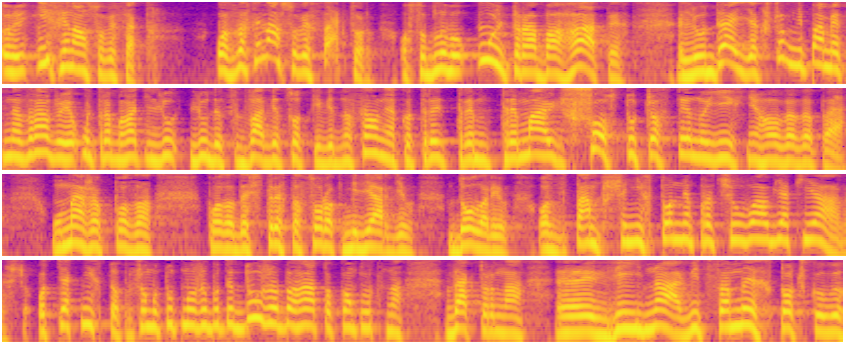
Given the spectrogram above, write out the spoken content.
е, і фінансовий сектор. Ось за фінансовий сектор, особливо ультрабагатих людей, якщо мені пам'ять не зраджує, ультрабагаті лю- люди це 2% від населення, котрі трим- тримають шосту частину їхнього ВВП у межах поза, поза десь 340 мільярдів доларів. От там ще ніхто не працював як явище. От як ніхто. Причому тут може бути дуже багато комплексна векторна е, війна від самих точкових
